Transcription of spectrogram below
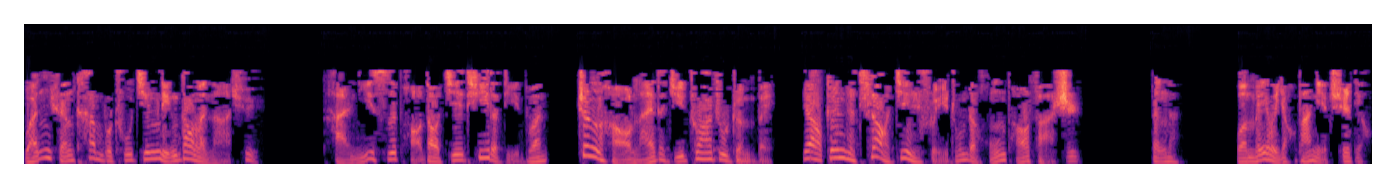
完全看不出精灵到了哪去。坦尼斯跑到阶梯的底端，正好来得及抓住准备要跟着跳进水中的红袍法师。等等，我没有要把你吃掉。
